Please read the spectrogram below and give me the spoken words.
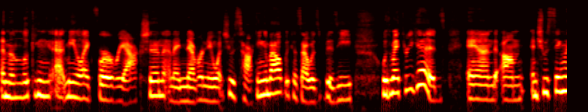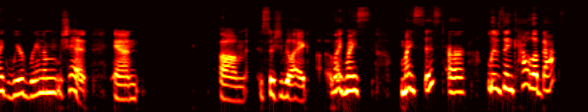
and then looking at me like for a reaction. And I never knew what she was talking about because I was busy with my three kids. And, um, and she was saying like weird random shit. And, um, so she'd be like, like my, my sister lives in Calabasas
